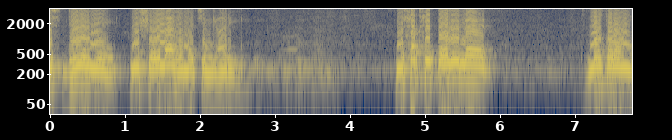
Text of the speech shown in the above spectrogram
اس ڈھیر میں نہ شعلہ ہے نہ چنگاری۔ میں سب سے پہلے میں محترم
